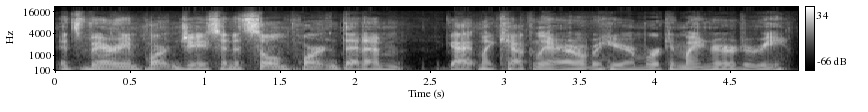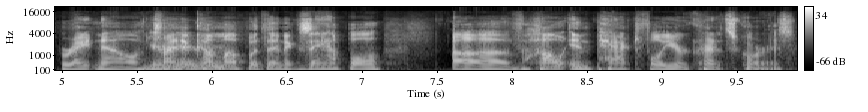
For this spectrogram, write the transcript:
It's very important, Jason. It's so important that I'm got my calculator out over here. I'm working my nerdery right now, Your trying nerdery? to come up with an example of how impactful your credit score is.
